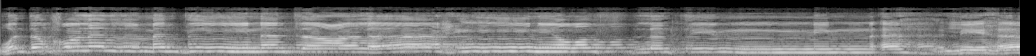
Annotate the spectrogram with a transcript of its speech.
ودخل المدينة على حين غفلة من أهلها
